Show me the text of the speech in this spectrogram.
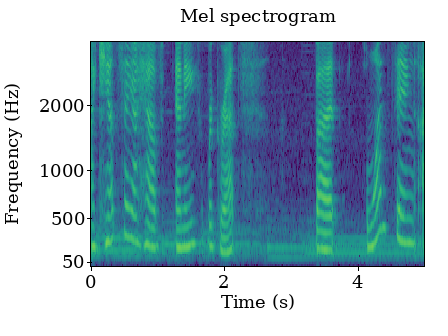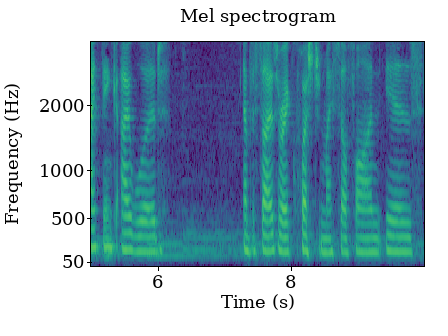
I can't say I have any regrets, but one thing I think I would emphasize or I question myself on is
